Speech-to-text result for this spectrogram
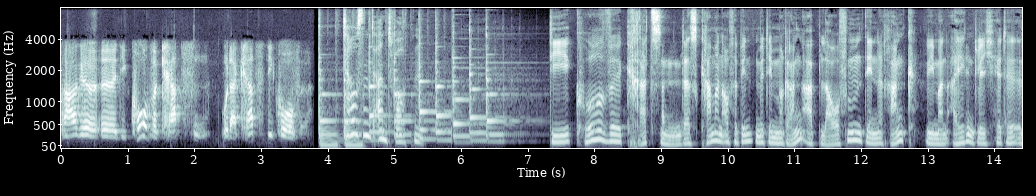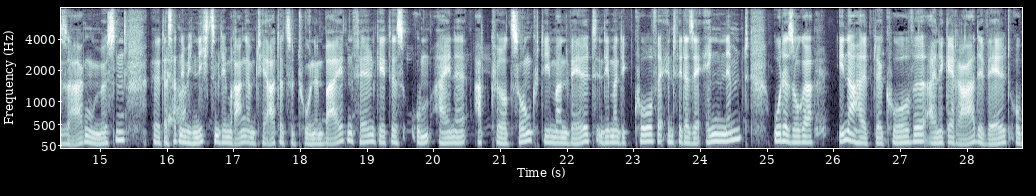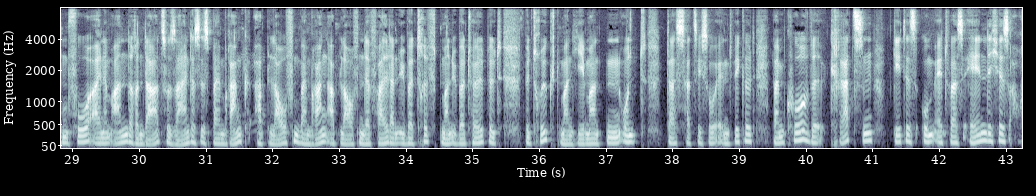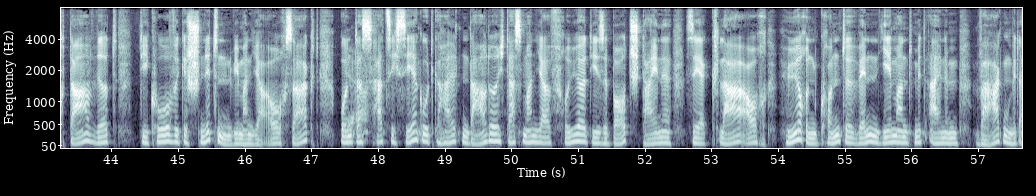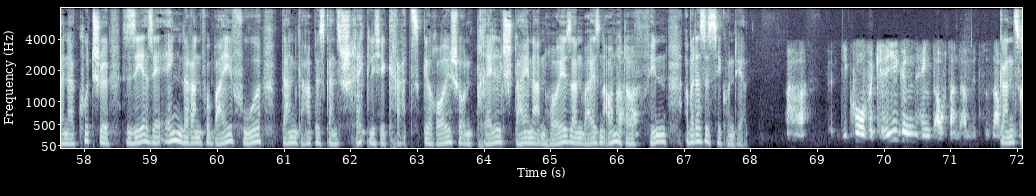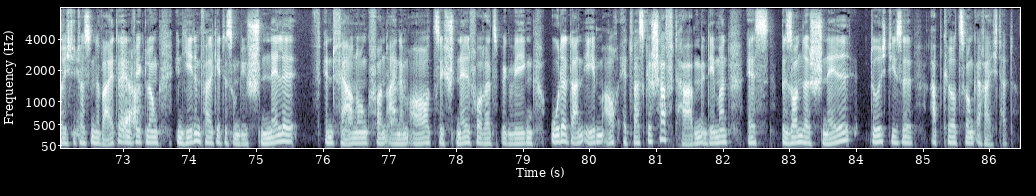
Frage, äh, die Kurve kratzen oder kratzt die Kurve? Tausend Antworten. Die Kurve kratzen, das kann man auch verbinden mit dem Rangablaufen, den Rang, wie man eigentlich hätte sagen müssen. Äh, das ja. hat nämlich nichts mit dem Rang im Theater zu tun. In beiden Fällen geht es um eine Abkürzung, die man wählt, indem man die Kurve entweder sehr eng nimmt oder sogar innerhalb der Kurve eine Gerade wählt, um vor einem anderen da zu sein. Das ist beim Rangablaufen, beim Rangablaufen der Fall. Dann übertrifft man, übertölpelt, betrügt man jemanden und das hat sich so entwickelt. Beim Kurve kratzen geht es um etwas Ähnliches. Auch da wird die Kurve geschnitten, wie man ja auch sagt. Und ja. das hat sich sehr gut gehalten dadurch, dass man ja früher diese Bordsteine sehr klar auch hören konnte, wenn jemand mit einem Wagen, mit einer Kutsche sehr, sehr eng daran vorbeifuhr. Dann gab es ganz schreckliche Kratzgeräusche und Prellsteine an Häusern weisen auch noch Aha. darauf hin. Aber das ist sekundär. Aha. Die Kurve kriegen hängt auch dann damit zusammen. Ganz richtig, das ist eine Weiterentwicklung. Ja. In jedem Fall geht es um die schnelle Entfernung von einem Ort, sich schnell vorwärts bewegen oder dann eben auch etwas geschafft haben, indem man es besonders schnell durch diese Abkürzung erreicht hat.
